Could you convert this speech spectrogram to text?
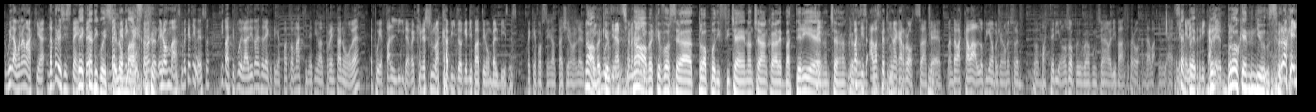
Guidava una macchina davvero esistente. Beccati questo, Beccati Elon Musk. Questo, Elon Musk, beccati questo. Difatti poi la Detroit Electric ha fatto macchine fino al 39 e poi è fallita perché nessuno ha capito che di fatto era un bel business. Perché forse in realtà c'erano le No perché, multinazionali. no, perché forse era troppo difficile, cioè non c'erano ancora le batterie, Sì. non c'era ancora Infatti all'aspetto di una carrozza, cioè andava a cavallo prima, poi ci hanno messo le, batterie, non lo so poi come funzionava di fatto, però andava Sempre elettricamente. bre- broken news. Broken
